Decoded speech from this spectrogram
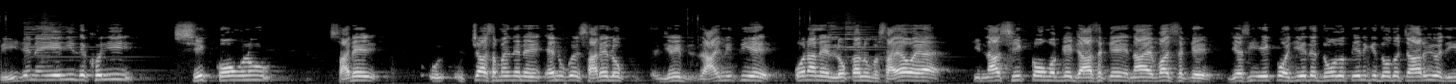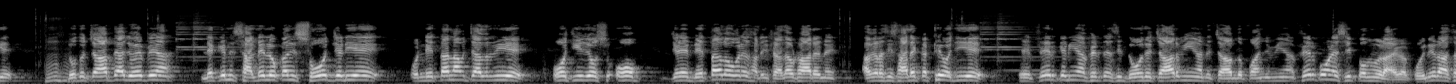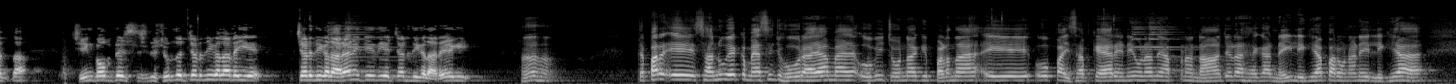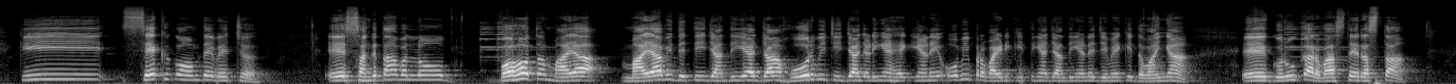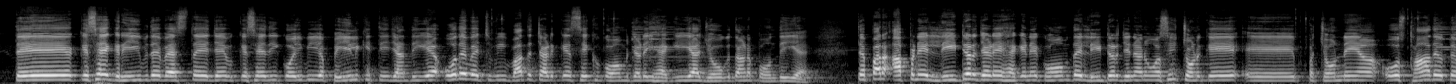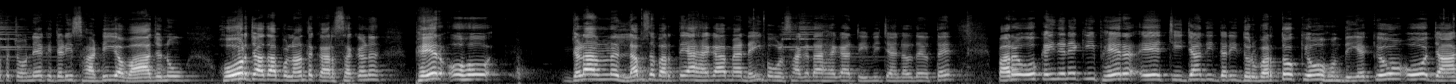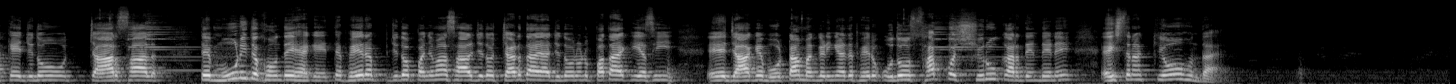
ਰੀਜਨ ਇਹ ਜੀ, ਦੇਖੋ ਜੀ, ਸਿੱਖ ਕੌਮ ਨੂੰ ਸਾਰੇ ਉ- ਉੱਚਾ ਸਮਝਦੇ ਨੇ। ਇਹਨੂੰ ਕੋਈ ਸਾਰੇ ਲੋਕ, ਜਿਹੜੀ ਰਾਜਨੀਤੀ ਹੈ, ਉਹਨਾਂ ਨੇ ਲੋਕਾਂ ਨੂੰ ਵਸਾਇਆ ਹੋਇਆ ਹੈ ਕਿ ਨਾ ਸਿੱਖ ਕੌਮ ਅੱਗੇ ਜਾ ਸਕੇ, ਨਾ ਇਹ ਵੱਧ ਸਕੇ। ਜੇ ਅਸੀਂ ਇੱਕ ਹੋ ਜਾਈਏ ਤੇ ਦੋ ਤੋਂ ਤਿੰਨ ਕੀ ਦੋ ਤੋਂ ਚਾਰ ਵੀ ਹੋ ਜਾਈਏ? ਦੋ ਤੋਂ ਚਾਰ ਤੇ ਅੱਜ ਹੋਏ ਪਏ ਆ। ਲੇਕਿਨ ਸਾਡੇ ਲੋਕਾਂ ਦੀ ਸੋਚ ਜਿਹੜੀ ਹੈ ਉਹ ਨੇਤਾ ਨਾਲ ਚੱਲ ਰਹੀ ਹੈ ਉਹ ਚੀਜ਼ ਉਸ- ਉਹ ਜਿਹੜੇ ਨੇਤਾ ਲੋਕ ਨੇ, ਸਾਡੀ ਫਾਇਦਾ ਉਠਾ ਰਹੇ ਨੇ। ਅਗਰ ਅਸੀਂ ਸਾਰੇ ਇਕੱਠੇ ਹੋ ਜਾਈਏ, ਤੇ ਫਿਰ ਕਿਹੜੀਆਂ, ਫਿਰ ਤੇ ਅਸੀਂ ਦੋ ਦੇ ਚਾਰ ਵੀ ਆ, ਤੇ ਚਾਰ ਤੋਂ ਪੰਜ ਵੀ ਆ। ਫਿਰ ਕੌਣ ਸਿੱਖ ਕੌਮ ਨੂੰ ਹਰਾਏਗਾ? ਕੋਈ ਨਹੀਂ ਹਰਾ ਸਕਦਾ। ਸਿੰਘ ਕੌਮ ਤੇ ਸ਼ੁਰੂ ਤੋਂ ਚੜ੍ਹਦੀ ਕਲਾ ਰਹੀ ਹੈ ਚੜ੍ਹਦੀ ਕਲਾ ਰਹਿਣੀ ਚਾਹੀਦੀ ਹੈ ਚੜ੍ਹਦੀ ਕਲਾ ਰਹੇਗੀ। ਹਾਂ ਹਾਂ। ਤੇ ਪਰ ਇਹ ਸਾਨੂੰ ਇੱਕ ਮੈਸੇਜ ਹੋਰ ਆਇਆ, ਮੈਂ ਉਹ ਵੀ ਚਾਹੁੰਦਾ ਕਿ ਪੜਨਾ ਇਹ ਉਹ ਭਾਈ ਸਾਹਿਬ ਕਹਿ ਰਹੇ ਨੇ, ਉਹਨਾਂ ਨੇ ਆਪਣਾ ਨਾਂ ਜਿਹੜਾ ਹੈਗਾ ਨਹੀਂ ਲਿਖਿਆ, ਪਰ ਉਹਨਾਂ ਨੇ ਲਿਖਿਆ ਕਿ ਸਿੱਖ ਕੌਮ ਦੇ ਵਿੱਚ ਇਹ ਸੰਗਤਾਂ ਵੱਲੋਂ ਬਹੁਤ ਮਾਇਆ ਮਾਇਆ ਵੀ ਦਿੱਤੀ ਜਾਂਦੀ ਹੈ ਜਾਂ ਹੋਰ ਵੀ ਚੀਜ਼ਾਂ ਜਿਹੜੀਆਂ ਹੈਗੀਆਂ ਨੇ, ਉਹ ਵੀ ਪ੍ਰੋਵਾਈਡ ਕੀਤੀਆਂ ਜਾਂਦੀਆਂ ਨੇ, ਜਿਵੇਂ ਕਿ ਦਵਾਈਆਂ, ਇਹ ਗੁਰੂ ਘਰ ਵਾਸਤੇ ਰਸਤਾ ਤੇ ਕਿਸੇ ਗਰੀਬ ਦੇ ਵਾਸਤੇ ਜੇ ਕਿਸੇ ਦੀ ਕੋਈ ਵੀ ਅਪੀਲ ਕੀਤੀ ਜਾਂਦੀ ਹੈ, ਉਹਦੇ ਵਿੱਚ ਵੀ ਵੱਧ ਚੜ ਕੇ ਸਿੱਖ ਕੌਮ ਜਿਹੜੀ ਹੈਗੀ ਆ ਯੋਗਦਾਨ ਪਾਉਂਦੀ ਹੈ। ਤੇ ਪਰ ਆਪਣੇ ਲੀਡਰ ਜਿਹੜੇ ਹੈਗੇ ਨੇ ਕੌਮ ਦੇ ਲੀਡਰ ਜਿਨ੍ਹਾਂ ਨੂੰ ਅਸੀਂ ਚੁਣ ਕੇ, ਇਹ, ਪਹੁੰਚਾਉਂਦੇ ਆ ਉਸ ਥਾਂ ਦੇ ਉੱਤੇ ਪਹੁੰਚਾਉਂਦੇ ਆ ਕਿ ਜਿਹੜੀ ਸਾਡੀ ਆਵਾਜ਼ ਨੂੰ ਹੋਰ ਜ਼ਿਆਦਾ ਬੁਲੰਦ ਕਰ ਸਕਣ। ਫਿਰ ਉਹ ਜਿਹੜਾ ਉਹਨਾਂ ਨੇ ਲਫ਼ਜ਼ ਵਰਤਿਆ ਹੈਗਾ, ਮੈਂ ਨਹੀਂ ਬੋਲ ਸਕਦਾ ਹੈਗਾ ਟੀਵੀ ਚੈਨਲ ਦੇ ਉੱਤੇ, ਪਰ ਉਹ ਕਹਿੰਦੇ ਨੇ ਕਿ ਫਿਰ ਇਹ ਚੀਜ਼ਾਂ ਦੀ ਜਿਹੜੀ ਦੁਰਵਰਤੋਂ ਕਿਉਂ ਹੁੰਦੀ ਹੈ? ਕਿਉਂ ਉਹ ਜਾ ਕੇ ਜਦੋਂ 4 ਸਾਲ ਤੇ ਮੂੰਹ ਨਹੀਂ ਦਿਖਾਉਂਦੇ ਹੈਗੇ। ਤੇ ਫਿਰ ਜਦੋਂ ਪੰਜਵਾਂ ਸਾਲ ਜਦੋਂ ਚੜਦਾ ਆ, ਜਦੋਂ ਉਹਨਾਂ ਨੂੰ ਪਤਾ ਹੈ ਕਿ ਅਸੀਂ ਇਹ ਜਾ ਕੇ ਵੋਟਾਂ ਮੰਗਣੀਆਂ, ਤੇ ਫਿਰ ਉਦੋਂ ਸਭ ਕੁਝ ਸ਼ੁਰੂ ਕਰ ਦਿੰਦੇ ਨੇ। ਇਸ ਤਰ੍ਹਾਂ ਕਿਉਂ ਹੁੰਦਾ ਹੈ?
